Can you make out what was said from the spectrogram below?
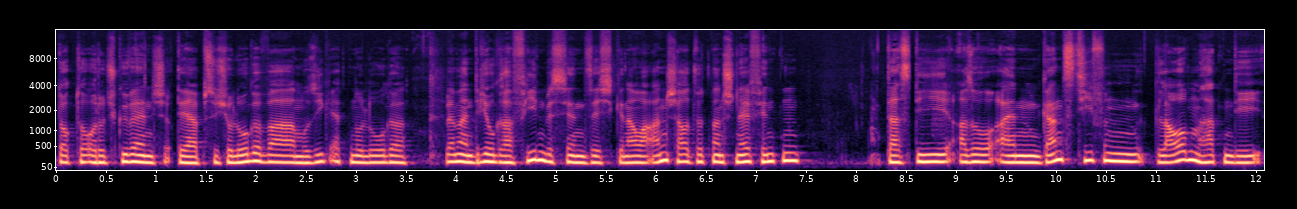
Dr. Oruç Güvenç, der Psychologe war, Musikethnologe. Wenn man die Biografie ein bisschen sich genauer anschaut, wird man schnell finden, dass die also einen ganz tiefen Glauben hatten, die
